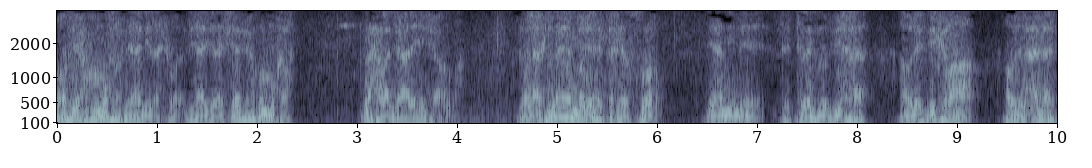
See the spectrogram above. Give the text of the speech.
وفي حكم مكره في هذه الأشياء في هذه الأشياء في حكم مكره. لا حرج عليه إن شاء الله. ولكن لا ينبغي أن يتخذ الصور يعني للتلذذ بها أو للذكرى أو للعبث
